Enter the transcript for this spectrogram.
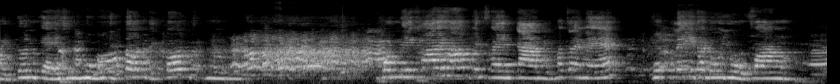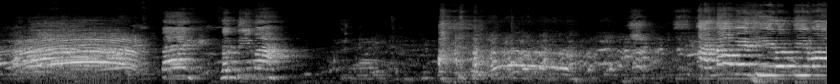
ไต่เติ้ลแกช่ไหมหมูต่เติ้ลต่เติ้ลอืมคนในค่ายห้ามเป็นแฟนกันเข้าใจไหมฟุกลี่ถ้าดูอยู่ฟังแป้งดนตรีมาอ่านหน้าเวทีดนตรีมา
